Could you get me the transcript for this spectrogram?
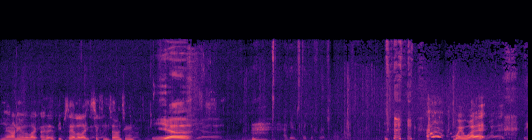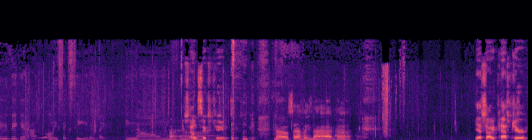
Yeah, I don't even look like. uh, People say I look like 16, 17. Yeah. I can give steak and french fries. Wait, what? They be thinking, I'm only 16. It's like, no. Uh, You sound 16. No, sadly not. Huh? Yeah, sorry, Pastor.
